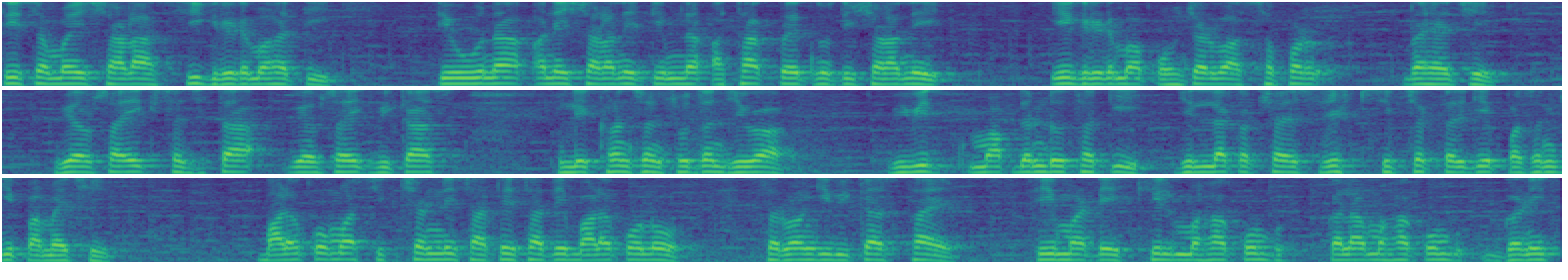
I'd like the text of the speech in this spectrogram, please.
તે સમયે શાળા સી ગ્રેડમાં હતી. તેઓના અને શાળાની ટીમના અથાગ પ્રયત્નોથી શાળાને એ ગ્રેડમાં પહોંચાડવા સફળ રહ્યા છે. વ્યવસાયિક સજ્જતા, વ્યવસાયિક વિકાસ, લેખન સંશોધન જેવા વિવિધ માપદંડો થકી જિલ્લા કક્ષાએ શ્રેષ્ઠ શિક્ષક તરીકે પસંદગી પામ્યા છે. બાળકોમાં શિક્ષણની સાથે સાથે બાળકોનો સર્વાંગી વિકાસ થાય તે માટે ખેલ મહાકુંભ, કલા મહાકુંભ, ગણિત,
